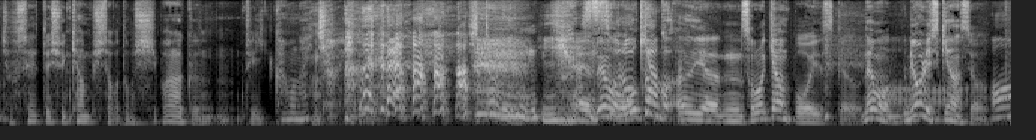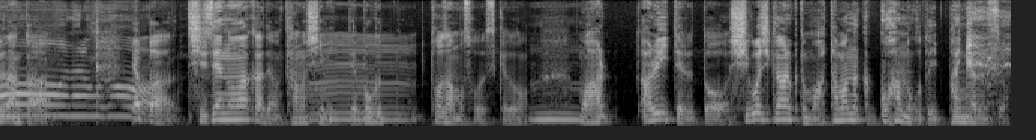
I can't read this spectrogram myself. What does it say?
女性と一緒にキャンプしたこともしばらくうん一回もないんじゃ一人な。い いやでもソロキャンプ。男いやうんソロキャンプ多いですけど。でも料理好きなんですよ普段かあーなるほど。らやっぱ自然の中での楽しみって僕うん。登山もそうですけどうん。もうあ歩いてると45時間歩くともう頭の中ご飯のこといっぱいになるんですよ。で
